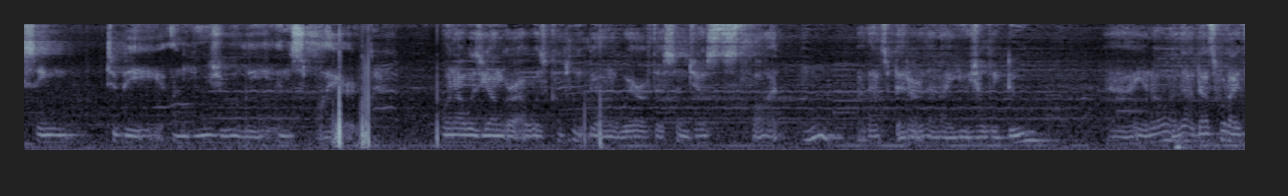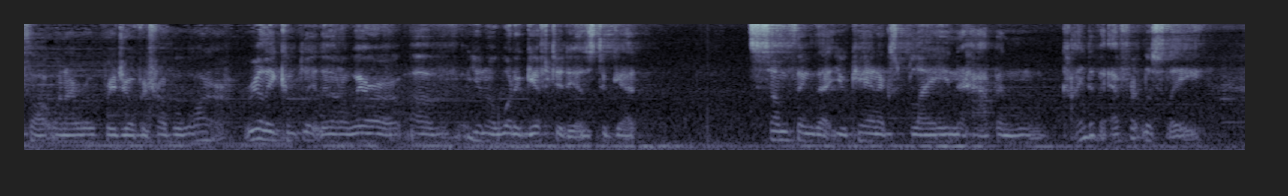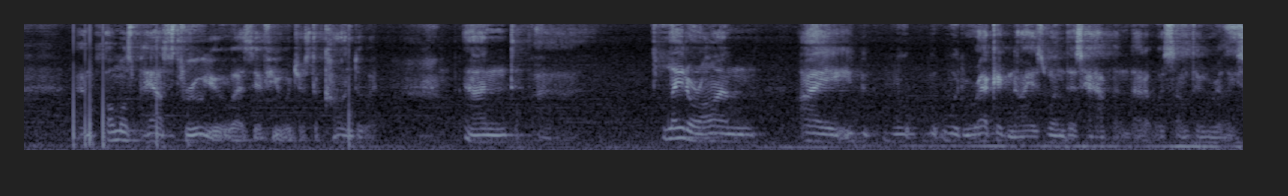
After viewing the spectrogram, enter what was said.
seem to be unusually inspired. When I was younger, I was completely unaware of this and just thought, hmm, that's better than I usually do. Uh, you know, that, that's what I thought when I wrote Bridge Over Troubled Water. Really completely unaware of, you know, what a gift it is to get something that you can't explain happen kind of effortlessly and almost pass through you as if you were just a conduit. And uh, later on, I w- would recognize when this happened that it was something really.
